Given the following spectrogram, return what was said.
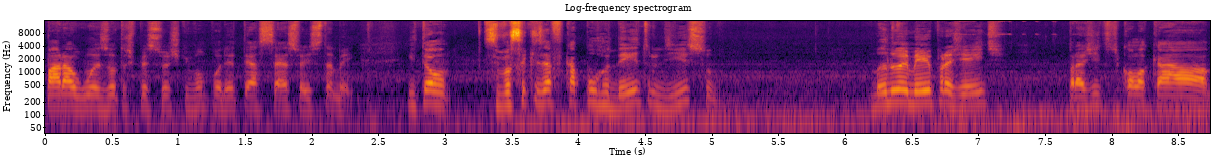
para algumas outras pessoas que vão poder ter acesso a isso também. Então, se você quiser ficar por dentro disso, manda um e-mail pra gente, pra gente colocar,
